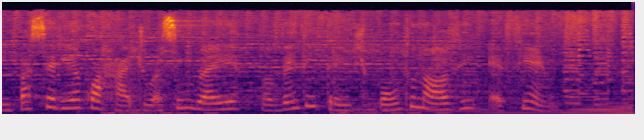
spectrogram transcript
em parceria com a Rádio Assembleia 93.9 FM.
